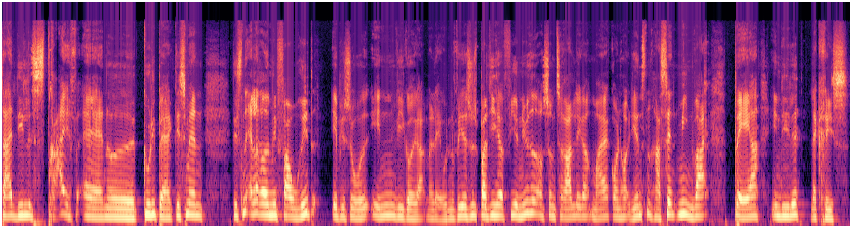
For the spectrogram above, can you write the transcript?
Der er et lille strejf af noget goodie bag. Det er simpelthen det er sådan allerede mit favorit episode, inden vi går i gang med at lave den. For jeg synes bare, at de her fire nyheder, som tilrettelægger Maja Grønhold Jensen, har sendt min vej, bærer en lille lakrids.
